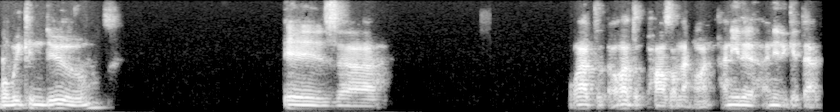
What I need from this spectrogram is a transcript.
what we can do is uh, we'll have to I'll have to pause on that one. I need to I need to get that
